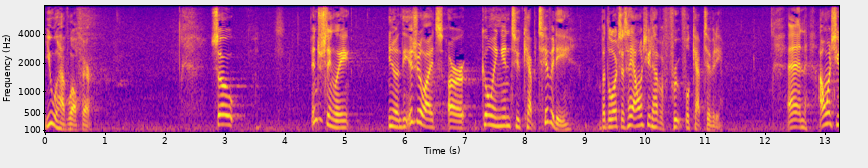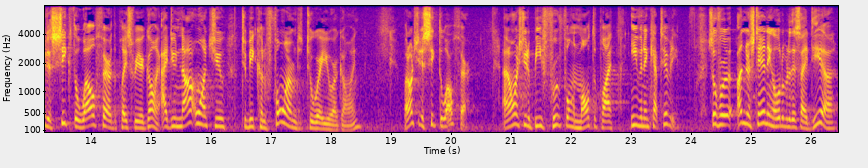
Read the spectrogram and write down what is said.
you will have welfare. So, interestingly, you know, the Israelites are going into captivity, but the Lord says, hey, I want you to have a fruitful captivity. And I want you to seek the welfare of the place where you're going. I do not want you to be conformed to where you are going, but I want you to seek the welfare. And I want you to be fruitful and multiply even in captivity. So, if we're understanding a little bit of this idea,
